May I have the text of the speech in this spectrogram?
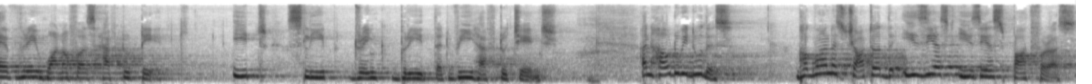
every one of us have to take. Eat, sleep, drink, breathe, that we have to change. And how do we do this? Bhagwan has charted the easiest, easiest path for us.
